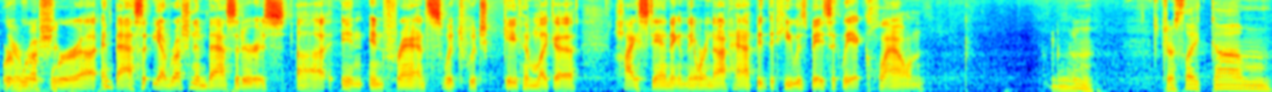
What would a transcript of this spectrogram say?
Were, were, Russian. were uh, ambassador, yeah, Russian ambassadors uh, in in France, which which gave him like a high standing, and they were not happy that he was basically a clown. Just like um,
